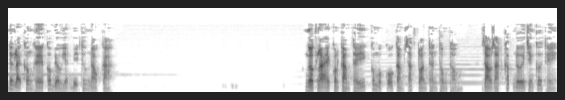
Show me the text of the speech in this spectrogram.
nhưng lại không hề có biểu hiện bị thương nào cả. Ngược lại còn cảm thấy có một cỗ cảm giác toàn thân thông thấu, rào rạt khắp nơi trên cơ thể,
